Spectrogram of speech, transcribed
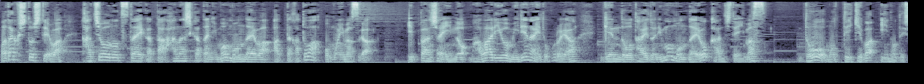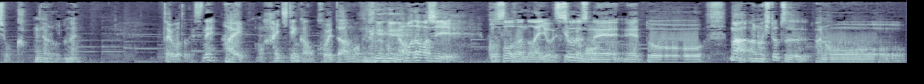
私としては課長の伝え方、話し方にも問題はあったかとは思いますが、一般社員の周りを見れないところや言動態度にも問題を感じています。どう持っていけばいいのでしょうか？なるほどね。ということですね。はい。もう配置転換を超えたもう 生々しいご相談の内容ですけれそうども。ですね。えっ、と、まあ、あの、一つ、あの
